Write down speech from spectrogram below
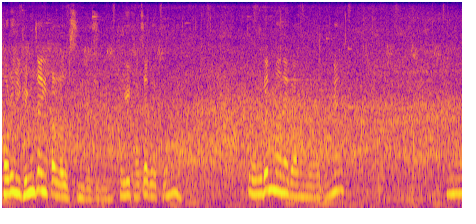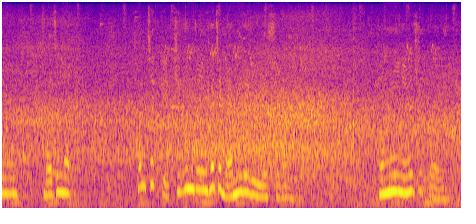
걸음이 굉장히 빨라졌습니다, 지금. 거기 가자고 했더니 또 오랜만에 가는 거거든요. 어, 마지막 산책길, 기분 좋은 산책 마무리를 위해서 방문을 해줄 거예요.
